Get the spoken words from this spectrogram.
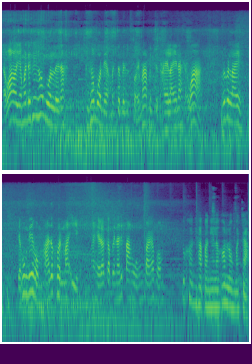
แต่ว่าเรายังไม่ได้ขึ้นข้างบนเลยนะขึ้นข้างบนเนี่ยมันจะเป็นสวยมากเป็นจุดไฮไลท์นะ แต่ว่าไม่เป็นไร เดี๋ยวพรุ่งนี้ผมพาทุกคนมาอีกมาเห็นเรากลับไปนาที่ปังหงก่อนครับผม ทุกคนครับตอนนี้เราก็ลงมาจาก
